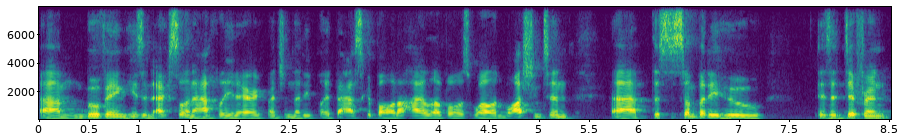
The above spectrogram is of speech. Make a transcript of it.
um, moving. He's an excellent athlete. Eric mentioned that he played basketball at a high level as well in Washington. Uh, this is somebody who is a different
